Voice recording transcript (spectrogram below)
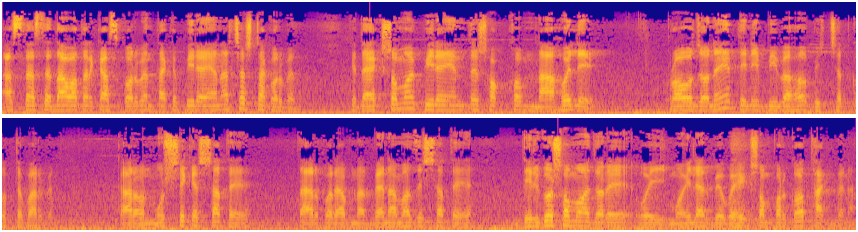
আস্তে আস্তে দাওয়াতের কাজ করবেন, তাকে ফিরাই আনার চেষ্টা করবেন। কিন্তু একসময় ফিরাই আনতে সক্ষম না হলে প্রয়োজনে তিনি বিবাহ বিচ্ছেদ করতে পারবেন। কারণ মুর্শেকের সাথে, তারপরে আপনার বেনামাজির সাথে দীর্ঘ সময় ধরে ওই মহিলার বৈবাহিক সম্পর্ক থাকবে না।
